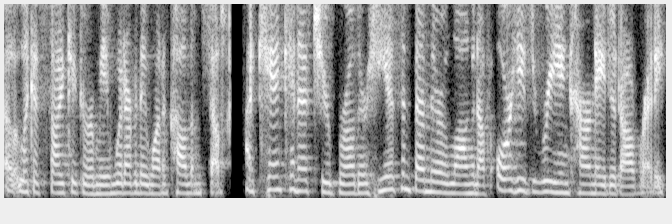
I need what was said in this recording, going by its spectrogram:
uh, like a psychic or me, whatever they want to call themselves, I can't connect to your brother. He hasn't been there long enough, or he's reincarnated already.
